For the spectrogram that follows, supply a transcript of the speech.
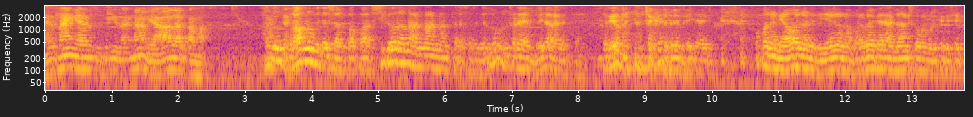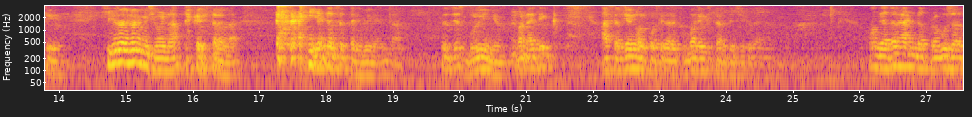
all are Tamas. ಅದೊಂದು ಪ್ರಾಬ್ಲಮ್ ಇದೆ ಸರ್ ಪಾಪ ಸಿಗೋರೆಲ್ಲ ಅಣ್ಣ ಅಣ್ಣ ಅಂತಾರೆ ಸರ್ ಇದೆಲ್ಲೋ ಒಂದು ಕಡೆ ಬೇಜಾರಾಗುತ್ತೆ. ಕರಿಯೋರು ಅಣ್ಣ ಅಂತ ಕರೆದ್ರೆ ಬೇಜಾರಿಲ್ಲ. ಪಾಪ ನಾನು ಯಾವಾಗ ಹೇಳಿದೆ ಏನೋ ನಾನು ಬರ್ಬೇಕಾದ್ರೆ ಅಣ್ಣ ಅನ್ಸ್ಕೊಂಡ್ಬಿಡ್ತೀರಿ ಸೆಟ್ಟಿಗೆ ಹೀರೋಯಿನೂ ನಿಮಗೆ ಶಿವಣ್ಣ ಅಂತ ಕರೀತಾರಲ್ಲ. ಏನು ಅನ್ಸುತ್ತೆ ನಿಮಗೆ ಅಂತ? It's just bullying but I think ಆ ಸಲಹೆನೂ ಅವ್ರು ಕೊಡ್ತಿದ್ದಾರೆ ತುಂಬ ರೇಗಿಸ್ತಾರೆ ದಿಲ್ಸಿಟ್ಟಿದ್ದಾರೆ on the other hand Prabhu sir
